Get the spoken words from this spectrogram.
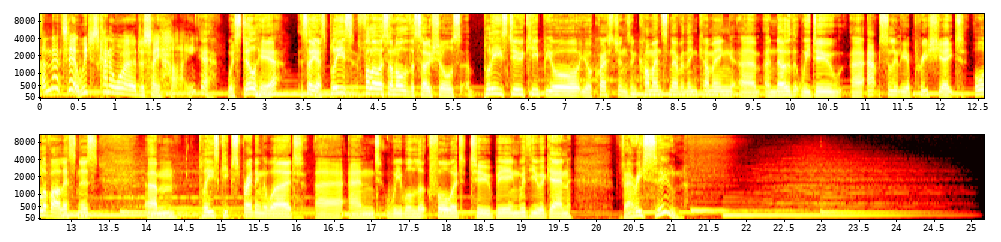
And that's it. We just kind of wanted to say hi. Yeah, we're still here. So yes, please follow us on all of the socials. Please do keep your your questions and comments and everything coming, um, and know that we do uh, absolutely appreciate all of our listeners. Um, please keep spreading the word, uh, and we will look forward to being with you again very soon.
